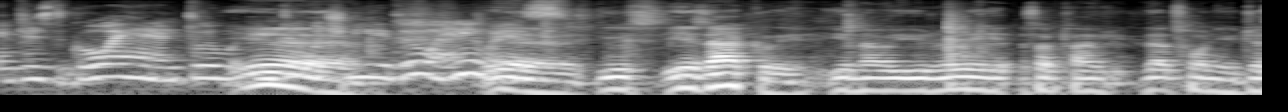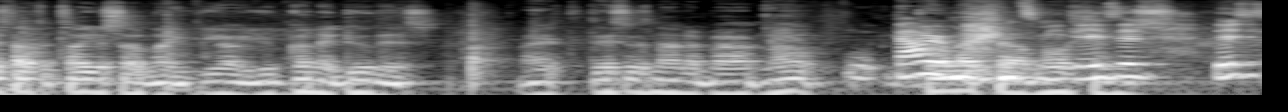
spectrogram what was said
and just go ahead and do, what do what you need to do anyways. Yeah, you exactly. You know, you really sometimes that's when you just have to tell yourself like, yo, you're gonna do this. Like this is not about no. That Don't reminds me. There's this this is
